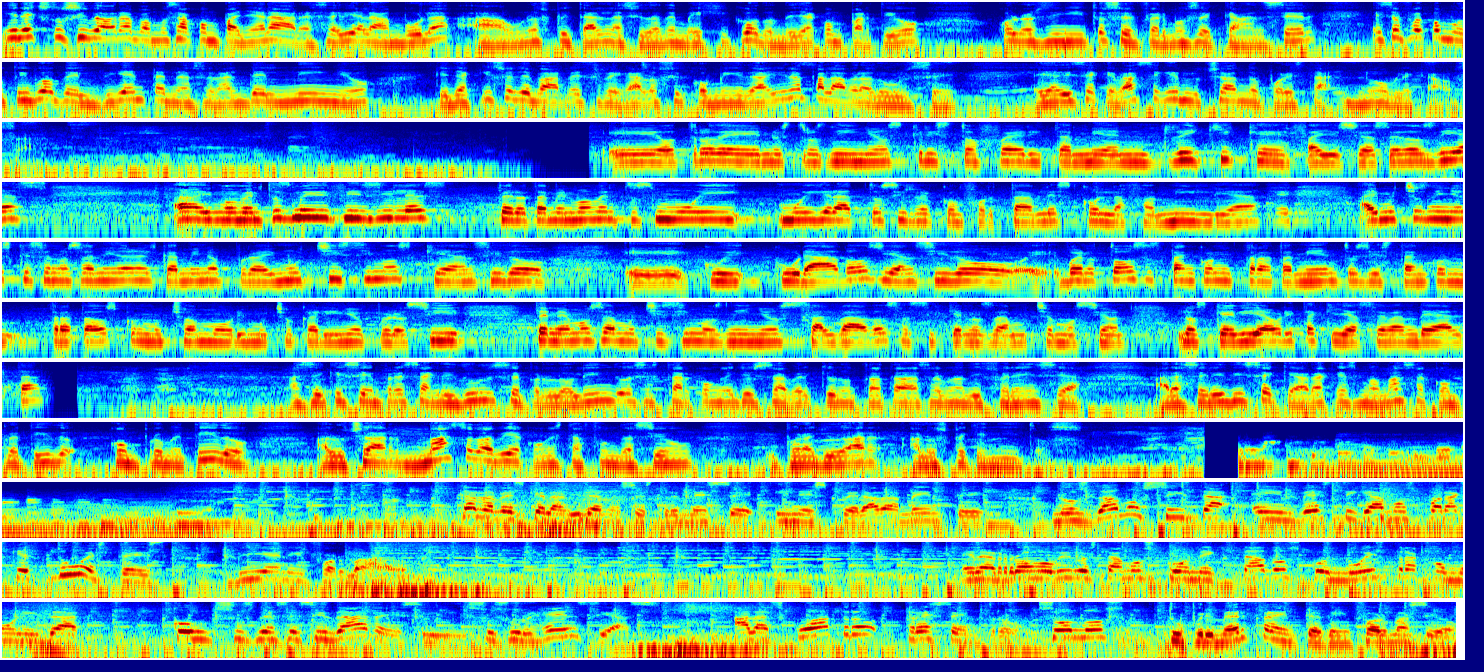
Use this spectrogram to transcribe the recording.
Y en exclusiva ahora vamos a acompañar a Araceli Alámbula a un hospital en la Ciudad de México donde ella compartió con los niñitos enfermos de cáncer. Eso fue con motivo del Día Internacional del Niño, que ella quiso llevarles regalos y comida y una palabra dulce. Ella dice que va a seguir luchando por esta noble causa. Eh, otro de nuestros niños, Christopher, y también Ricky, que falleció hace dos días. Hay momentos muy difíciles, pero también momentos muy, muy gratos y reconfortables con la familia. Hay muchos niños que se nos han ido en el camino, pero hay muchísimos que han sido eh, curados y han sido, eh, bueno, todos están con tratamientos y están con, tratados con mucho amor y mucho cariño, pero sí tenemos a muchísimos niños salvados, así que nos da mucha emoción. Los que vi ahorita que ya se van de alta. Así que siempre es agridulce, pero lo lindo es estar con ellos y saber que uno trata de hacer una diferencia. Araceli dice que ahora que es mamá se ha comprometido a luchar más todavía con esta fundación y por ayudar a los pequeñitos. Cada vez que la vida nos estremece inesperadamente, nos damos cita e investigamos para que tú estés bien informado. En el Rojo Vivo estamos conectados con nuestra comunidad con sus necesidades y sus urgencias. A las 4, 3 Centro. Somos tu primer frente de información.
